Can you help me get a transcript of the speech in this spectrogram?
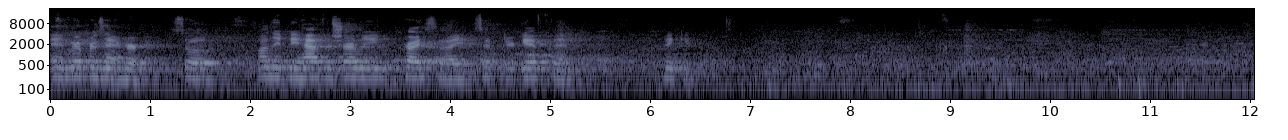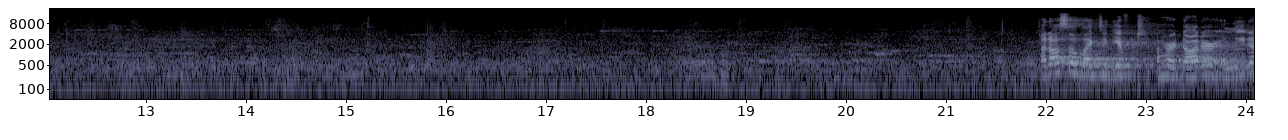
and represent her. So on the behalf of Charlene Krise, I accept your gift and thank you. I'd also like to gift her daughter, Alita.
